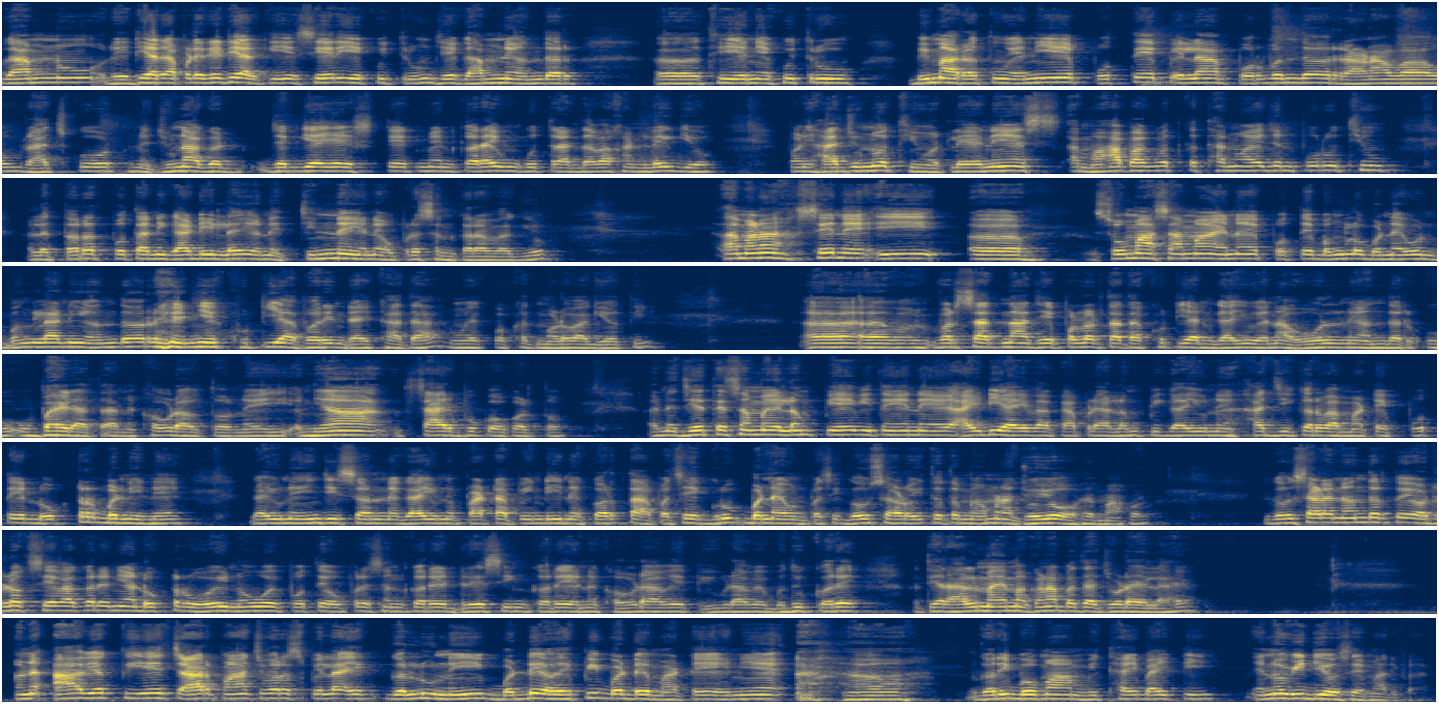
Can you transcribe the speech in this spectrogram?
ગામનું રેઢિયાર, આપણે રેઢિયાર કહીએ શેરી એ કૂતરું, જે ગામને અંદરથી એની કૂતરું બીમાર હતું. એની પોતે પહેલાં પોરબંદર, રાણાવાવ, રાજકોટ ને જુનાગઢ જગ્યાએ સ્ટેટમેન્ટ કરાવ્યું કૂતરા દવાખાને લઈ ગયો, પણ હાજુ ન થયું. એટલે એને આ મહાભાગવત કથાનું આયોજન પૂરું થયું. એટલે તરત પોતાની ગાડી લઈ અને ચેન્નઈ એને ઓપરેશન કરાવવા ગયો. આ માણસ છે ને એ ચોમાસામાં એને પોતે બંગલો બનાવ્યો ને બંગલાની અંદર એની ખૂટિયા ભરીને રાખ્યા હતા. હું એક વખત મળવા ગયો હતી. વરસાદના જે પલળતા હતા ખૂટિયાને ગાયું, એના હોલની અંદર ઉભાડ્યા હતા અને ખવડાવતો ને ત્યાં ચાર ભૂકો કરતો. અને જે તે સમયે લંપી આવી તે એને આઈડિયા આવ્યા કે આપણે આ લંપી ગાયુંને હાજી કરવા માટે પોતે ડૉક્ટર બનીને ગાયુંને ઇન્જેક્શન ને ગાયુંને પાટા પીંડીને કરતા, પછી એક ગ્રુપ બનાવ્યું પછી ગૌશાળો એ તો તમે હમણાં જોયો હે માહોલ. ગૌશાળાની અંદર તો એ અઢળક સેવા કરે ત્યાં ડૉક્ટર હોય, ન હોય, પોતે ઓપરેશન કરે ડ્રેસિંગ કરે, એને ખવડાવે, પીવડાવે, બધું કરે. અત્યારે હાલમાં એમાં ઘણા બધા જોડાયેલા છે. અને આ વ્યક્તિએ ચાર, પાંચ વર્ષ પહેલાં એક ગલ્લુની બર્થડે હેપી બર્થડે માટે એની ગરીબોમાં મીઠાઈ બાઈટી એનો વીડિયો છે મારી પાસે.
